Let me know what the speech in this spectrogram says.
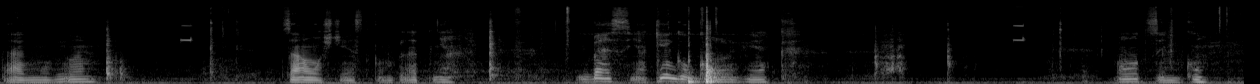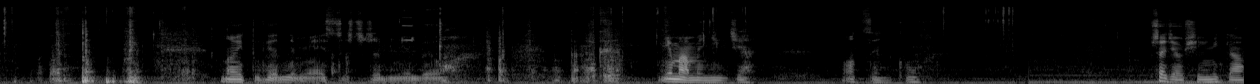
Tak jak mówiłem. Całość jest kompletnie bez jakiegokolwiek ocynku. No i tu w jednym miejscu, żeby nie było. Tak, nie mamy nigdzie ocynku. Przedział silnika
